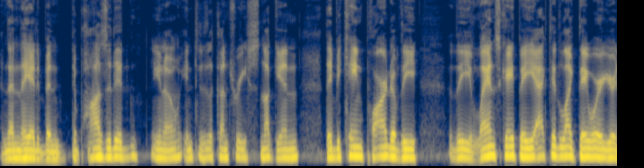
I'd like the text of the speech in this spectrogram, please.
and then they had been deposited, you know, into the country, snuck in. They became part of the the landscape. They acted like they were your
